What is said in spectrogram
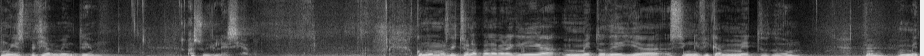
muy especialmente a su iglesia. Como hemos dicho, la palabra griega metodeia significa método ¿Eh?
